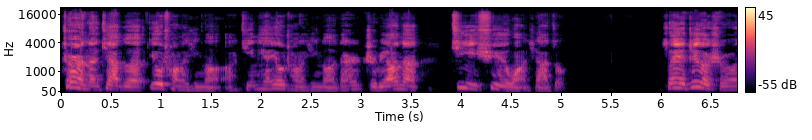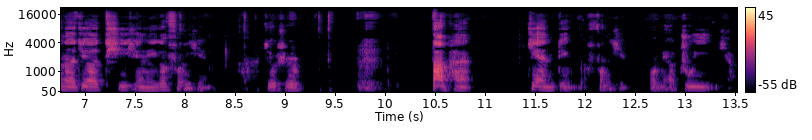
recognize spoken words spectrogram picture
这儿呢，价格又创了新高啊，今天又创了新高，但是指标呢？继续往下走，所以这个时候呢，就要提醒一个风险，就是大盘见顶的风险，我们要注意一下。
